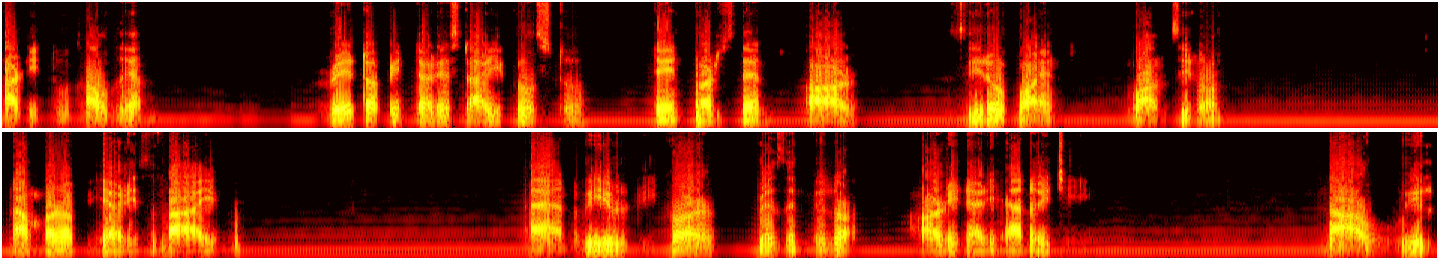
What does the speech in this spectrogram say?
32000 rate of interest i equals to 10 percent or 0 0.10 number of year is 5 and we will record present value ordinary annuity. Now we'll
